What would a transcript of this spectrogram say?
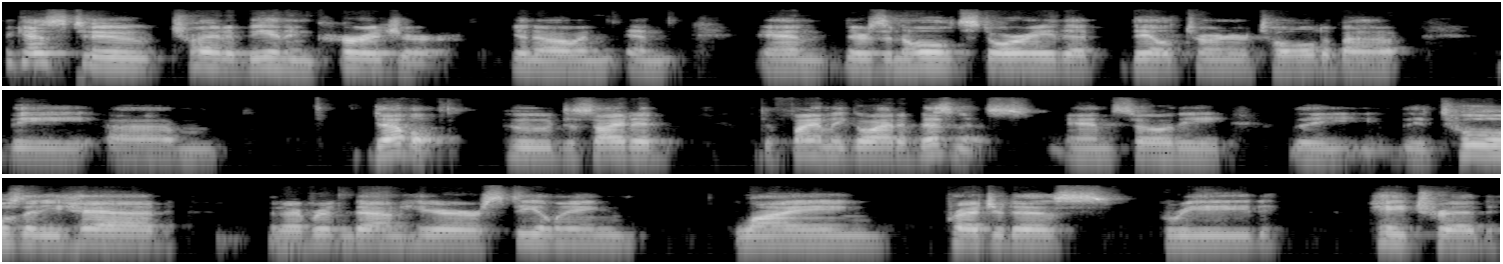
I guess to try to be an encourager, you know, and and and there's an old story that Dale Turner told about the um, devil who decided to finally go out of business. And so the the, the tools that he had that I've written down here stealing, lying, prejudice, greed, hatred.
